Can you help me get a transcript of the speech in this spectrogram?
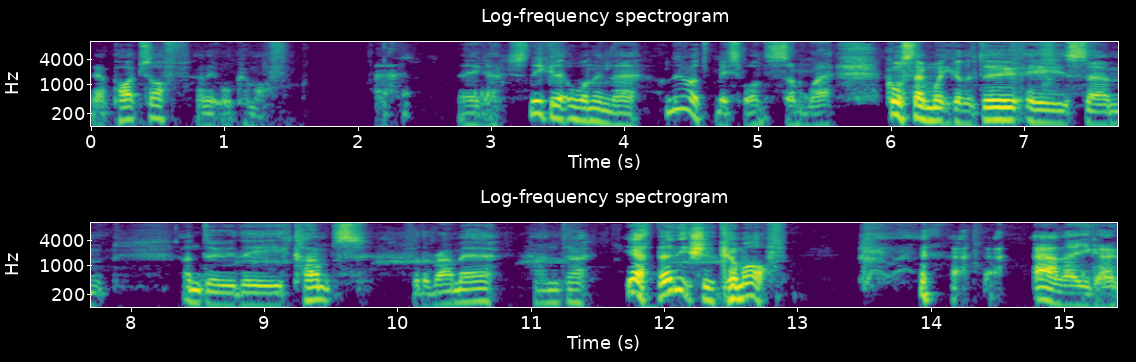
Now pipes off and it will come off. There you go. Sneaky little one in there. I knew I'd miss one somewhere. Of course then what you're going to do is um, undo the clamps for the ram air and uh, yeah then it should come off. And there you go.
